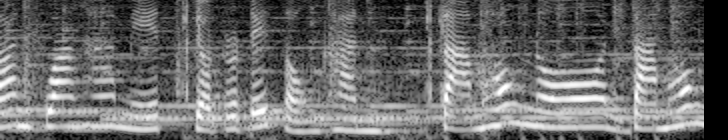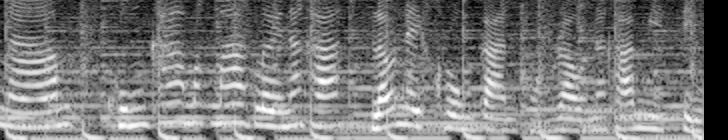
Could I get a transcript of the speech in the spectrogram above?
บ้านกว้าง 5 เมตร จอดรถได้ 2 คัน 3 ห้องนอน 3 ห้องน้ำคุ้มค่ามากๆเลยนะคะ แล้วในโครงการของเรานะคะมีสิ่ง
